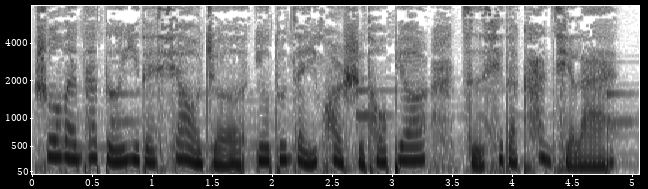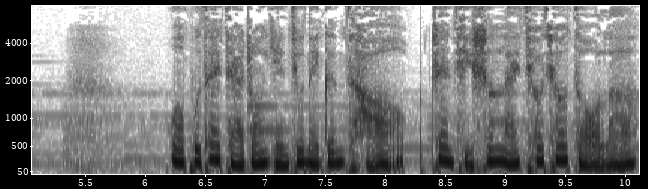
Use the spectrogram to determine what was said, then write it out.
说完，他得意的笑着，又蹲在一块石头边仔细的看起来。我不再假装研究那根草。站起身来，悄悄走了，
